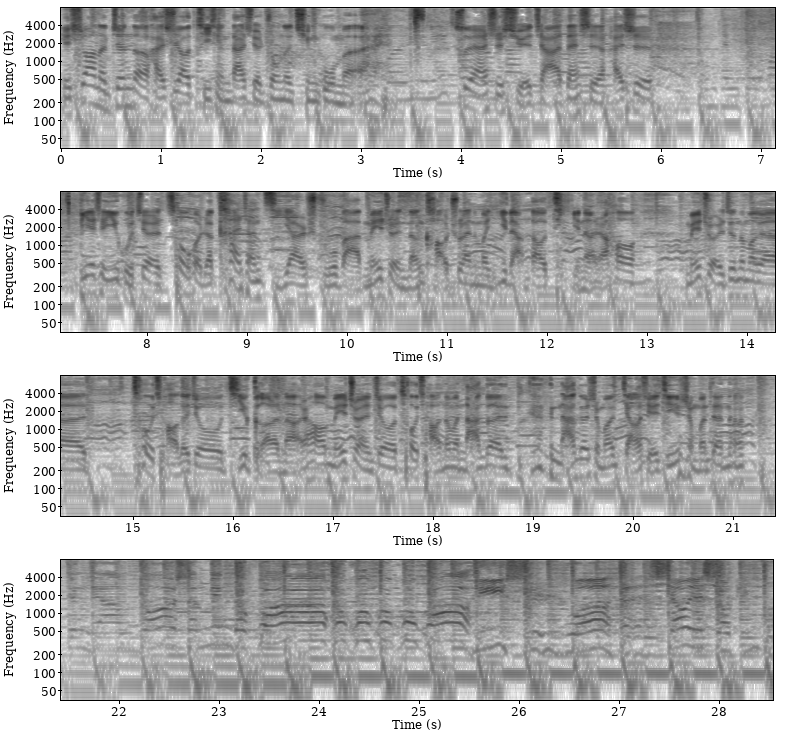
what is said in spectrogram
也希望呢，真的还是要提醒大学中的亲姑们，哎，虽然是学渣，但是还是憋着一股劲儿，凑合着看上几页书吧，没准能考出来那么一两道题呢。然后，没准就那么个。凑巧的就及格了呢，然后没准就凑巧那么拿个 拿个什么奖学金什么的呢。点亮我生命的火，你是我的小呀小苹果，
